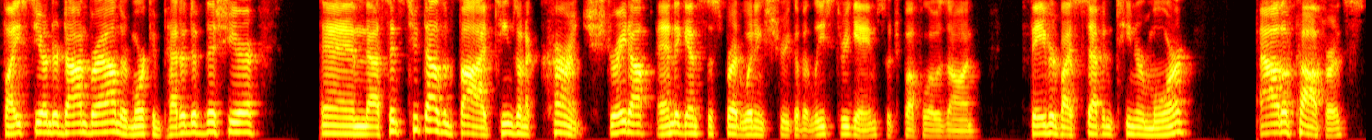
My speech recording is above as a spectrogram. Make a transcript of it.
feisty under Don Brown. They're more competitive this year. And uh, since 2005, teams on a current straight up and against the spread winning streak of at least three games, which Buffalo is on, favored by 17 or more out of conference,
